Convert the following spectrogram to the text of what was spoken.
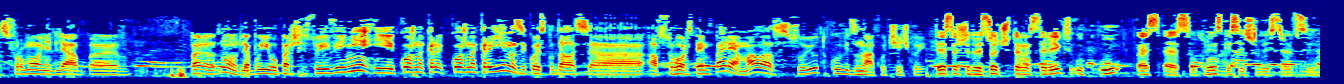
сформовані для, е, ну, для боїв у Першій світовій війні. І кожна, кожна країна, з якої складалася Австро-Угорська імперія, мала свою таку відзнаку чічку. 1914 рік у- УСС, Українські січові стрільці.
